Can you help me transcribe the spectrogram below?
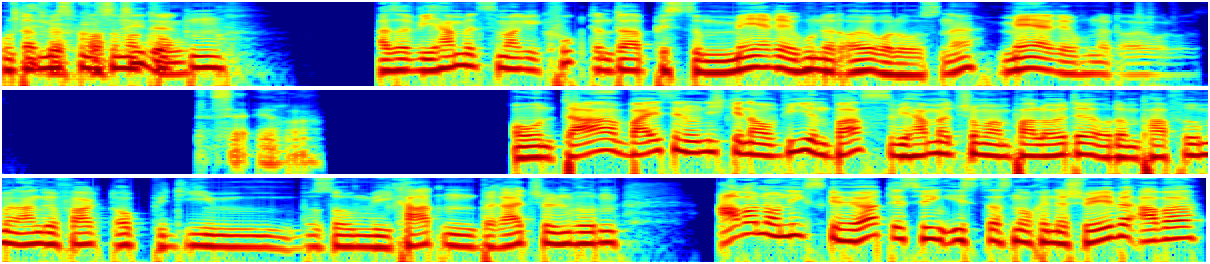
Und da müssen wir uns mal gucken. Denn? Also wir haben jetzt mal geguckt und da bist du mehrere hundert Euro los, ne? Mehrere hundert Euro los. Das ist ja irre. Und da weiß ich noch nicht genau wie und was. Wir haben jetzt schon mal ein paar Leute oder ein paar Firmen angefragt, ob die so irgendwie Karten bereitstellen würden. Aber noch nichts gehört, deswegen ist das noch in der Schwebe. Aber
